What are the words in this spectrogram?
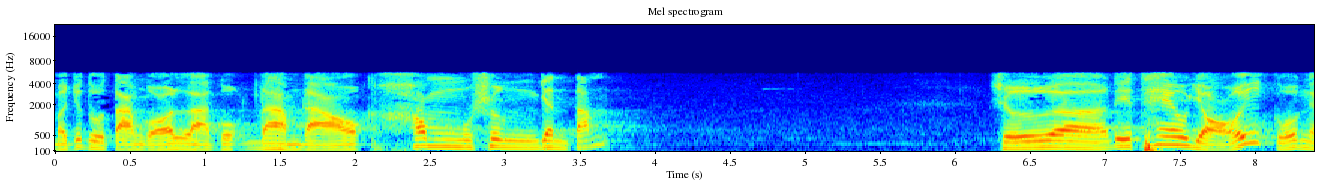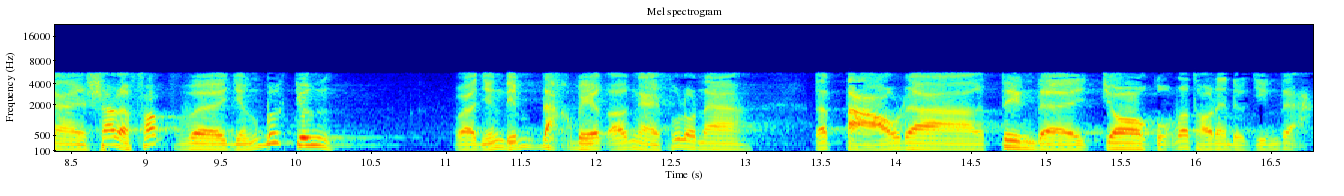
mà chúng tôi tạm gọi là cuộc đàm đạo không xưng danh tánh. Sự ờ, đi theo dõi của ngài xá lợi phất về những bước chân và những điểm đặc biệt ở ngài phú lô na đã tạo ra tiền đề cho cuộc đối thoại này được diễn ra.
